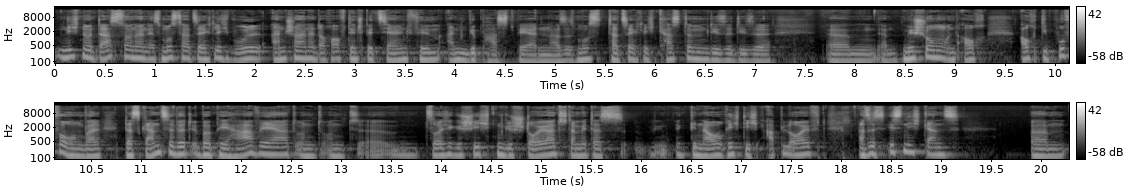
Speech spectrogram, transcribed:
Nicht nur das, sondern es muss tatsächlich wohl anscheinend auch auf den speziellen Film angepasst werden. Also es muss tatsächlich custom diese, diese ähm, ähm, Mischung und auch, auch die Pufferung, weil das Ganze wird über pH-Wert und, und äh, solche Geschichten gesteuert, damit das genau richtig abläuft. Also es ist nicht ganz, ähm,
